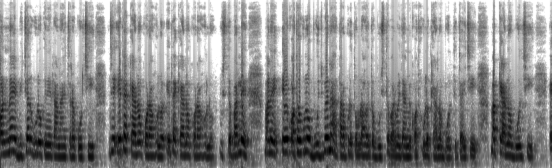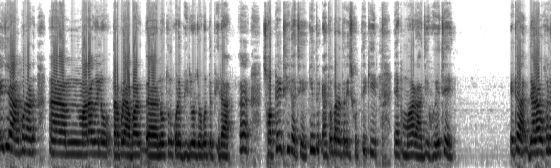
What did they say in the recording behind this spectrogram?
অন্যায় বিচারগুলোকে নিয়ে টানা হেঁচড়া করছি যে এটা কেন করা হলো, এটা কেন করা হলো, বুঝতে পারলে? মানে এই কথাগুলো বুঝবে না, তারপরে তোমরা হয়তো বুঝতে পারবে যে আমি কথাগুলো কেন বলতে চাইছি বা কেন বলছি। এই যে আলপনার মারা গেল, তারপরে আবার নতুন করে ভিডিও জগতে ফেরা হ্যাঁ? সবটাই ঠিক আছে, কিন্তু এত তাড়াতাড়ি সত্যি কি এক মা রাজি হয়েছে? এটা যারা ওখানে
